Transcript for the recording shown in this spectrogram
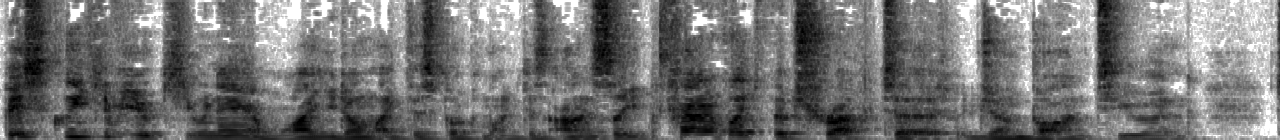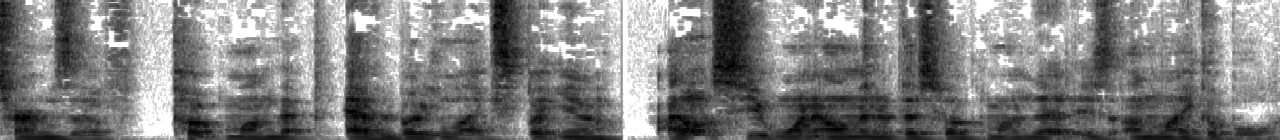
basically give you a Q&A on why you don't like this Pokemon, because honestly, it's kind of like the truck to jump onto in terms of Pokemon that everybody likes, but you know, I don't see one element of this Pokemon that is unlikable.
